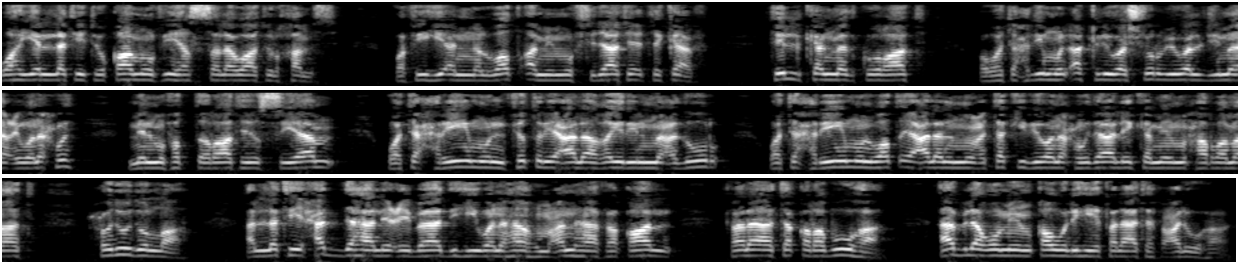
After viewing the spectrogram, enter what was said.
وهي التي تقام فيها الصلوات الخمس. وفيه أن الوطأ من مفسدات اعتكاف تلك المذكورات وهو تحريم الأكل والشرب والجماع ونحوه من المفطرات للصيام وتحريم الفطر على غير المعذور وتحريم الوطء على المعتكف ونحو ذلك من المحرمات. حدود الله التي حدها لعباده ونهاهم عنها فقال فلا تقربوها أبلغ من قوله فلا تفعلوها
